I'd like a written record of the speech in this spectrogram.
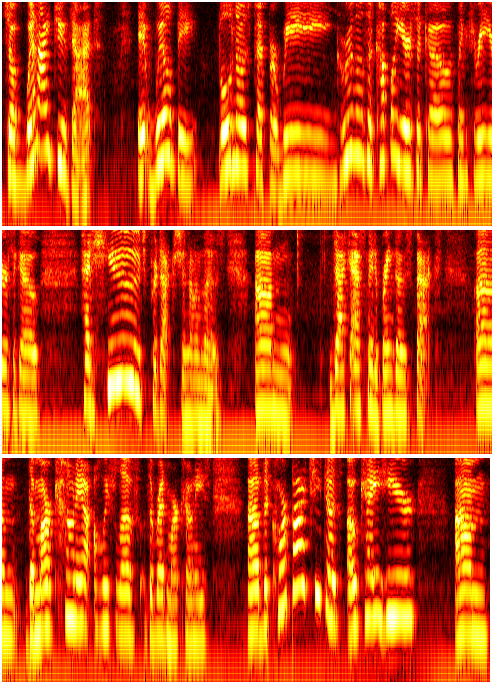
so when I do that, it will be bullnose pepper. We grew those a couple years ago, maybe three years ago. Had huge production on those. Um, Dak asked me to bring those back. Um, the Marconi, I always love the red Marconis. Uh, the Corbaci does okay here. Um,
